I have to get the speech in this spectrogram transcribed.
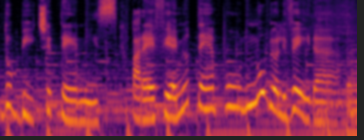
do beach tênis. Para FM O Tempo, Nube Oliveira.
